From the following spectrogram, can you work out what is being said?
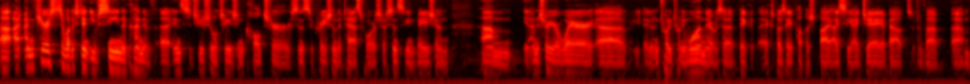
Uh, I, I'm curious to what extent you've seen a kind of uh, institutional change in culture since the creation of the task force or since the invasion. Um, I'm sure you're aware, uh, in 2021, there was a big expose published by ICIJ about sort of uh, um,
